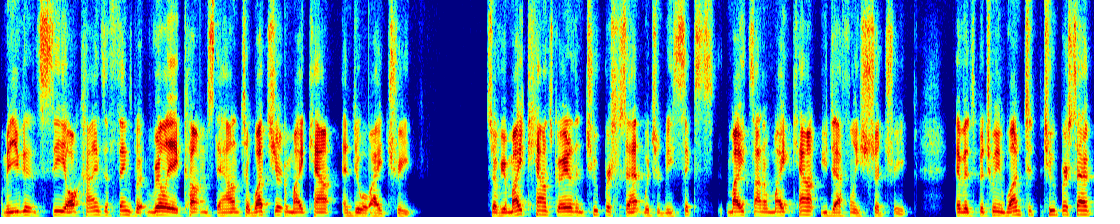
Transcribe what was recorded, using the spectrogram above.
I mean, you can see all kinds of things, but really it comes down to what's your mite count and do I treat? So if your mite count's greater than 2%, which would be six mites on a mite count, you definitely should treat. If it's between 1 to 2%,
